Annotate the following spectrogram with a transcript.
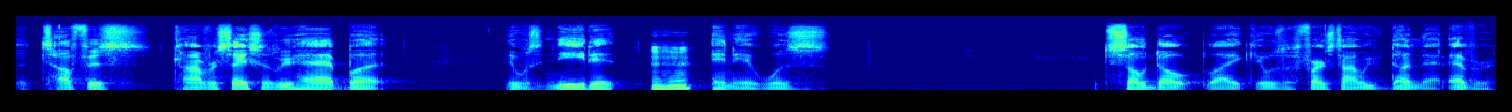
the toughest conversations we've had, but it was needed Mm-hmm. and it was so dope. Like it was the first time we've done that ever,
